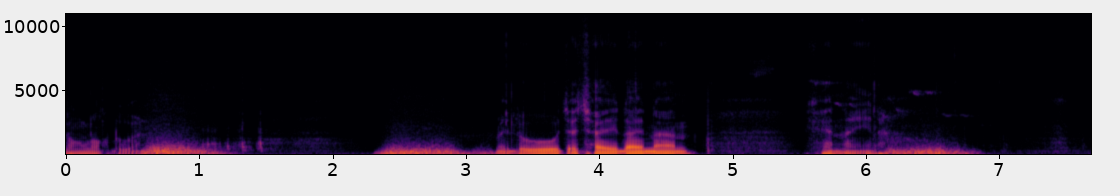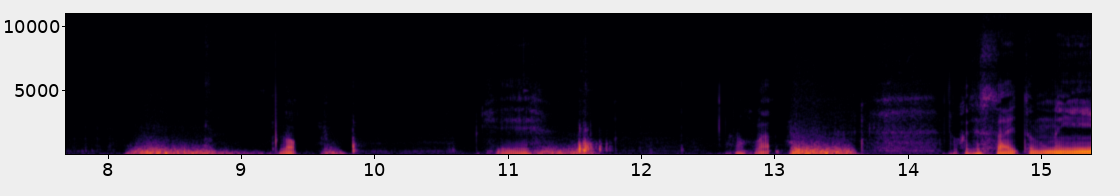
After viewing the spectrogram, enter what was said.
ลองล็อกดูกันไม่รู้จะใช้ได้นาน แค่ไหนนะล็อกโอเคล็อกละเราก็จะใส่ตรงนี้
